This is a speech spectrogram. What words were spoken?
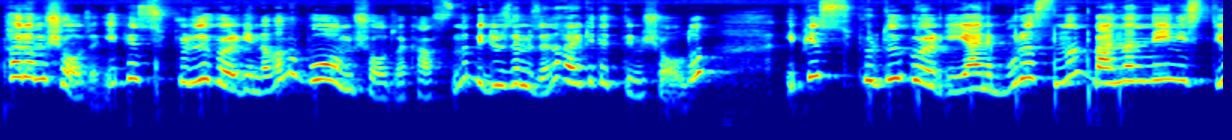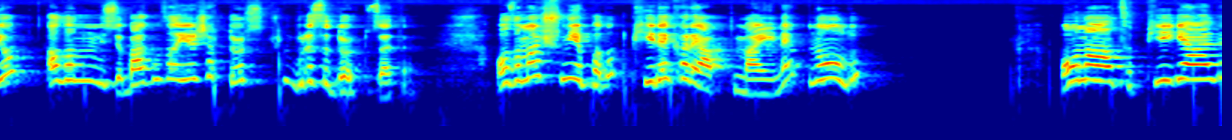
taramış olacak. İpin süpürdüğü bölgenin alanı bu olmuş olacak aslında. Bir düzlem üzerine hareket ettirmiş oldu. İpin süpürdüğü bölge yani burasının benden neyini istiyor? Alanını istiyor. Baktığınızda yarıçap 4 çünkü burası 4'tü zaten. O zaman şunu yapalım. Pi r kare yaptım ben yine. Ne oldu? 16 pi geldi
